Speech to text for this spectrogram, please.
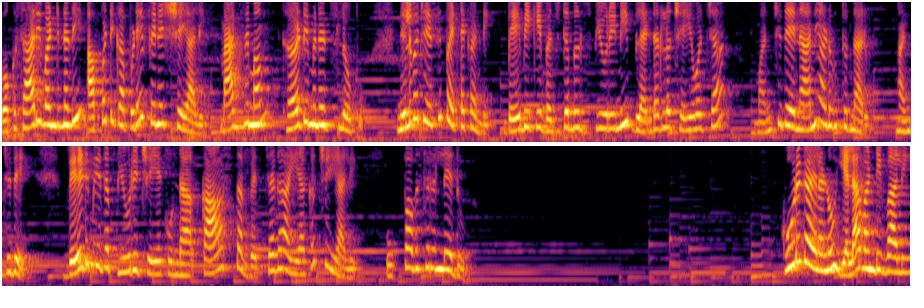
ఒకసారి వండినది అప్పటికప్పుడే ఫినిష్ చేయాలి. మ్యాక్సిమం థర్టీ మినిట్స్ లోపు. నిల్వ చేసి పెట్టకండి. బేబీకి వెజిటబుల్స్ ప్యూరీని బ్లెండర్లో చేయవచ్చా? మంచిదేనా అని అడుగుతున్నారు. మంచిదే. వేడి మీద ప్యూరీ చేయకుండా కాస్త వెచ్చగా అయ్యాక చేయాలి. ఉప్పు అవసరం లేదు. కూరగాయలను ఎలా వండివ్వాలి?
